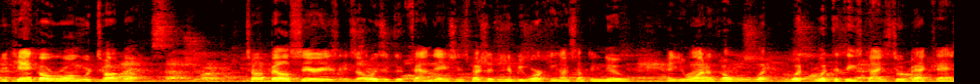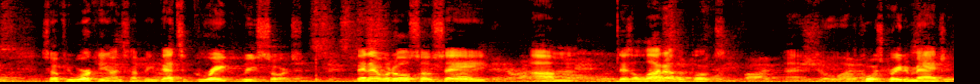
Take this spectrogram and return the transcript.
you can't go wrong with Tarbell. Tarbell series is always a good foundation, especially if you're going to be working on something new and you want to go, what, what, what did these guys do back then? So if you're working on something, that's a great resource. Then I would also say um, there's a lot of other books. Uh, of course, Greater Magic,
